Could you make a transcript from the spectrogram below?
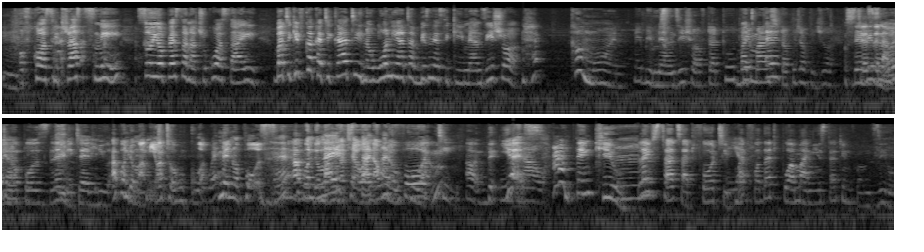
Mm. of course he trusts me so hiyo pesa nachukua sahii but ikifika katikati na uoni hata business ikimeanzishwa come on maybe imeanzishwa after two But, three months eh, kujua. There na menopause let me tell you. Hapo ndio mamioto hukua. We- menopause Eh? hapo ndio mami wanaume hukua. 40. Mm. Oh, the, yes. Mm, thank you. Mm. life starts at 40 Yeah. but for that poor man he's starting from zero.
